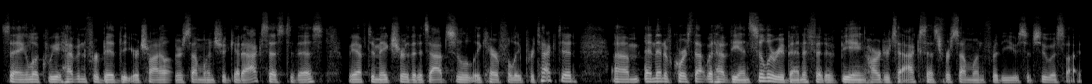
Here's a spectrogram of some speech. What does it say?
saying, look, we heaven forbid that your child or someone should get access to this. We have to make sure that it's absolutely carefully protected. Um, and then, of course, that would have the ancillary benefit of being harder to access for someone for the use of suicide.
